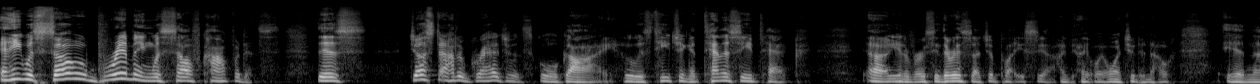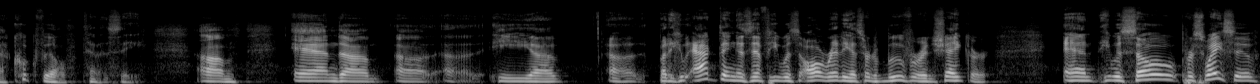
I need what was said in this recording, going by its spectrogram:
and he was so brimming with self confidence. This just out of graduate school guy who was teaching at Tennessee Tech uh, University. There is such a place. Yeah, I, I want you to know, in uh, Cookeville, Tennessee, um, and uh, uh he uh, but he acting as if he was already a sort of mover and shaker. And he was so persuasive,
